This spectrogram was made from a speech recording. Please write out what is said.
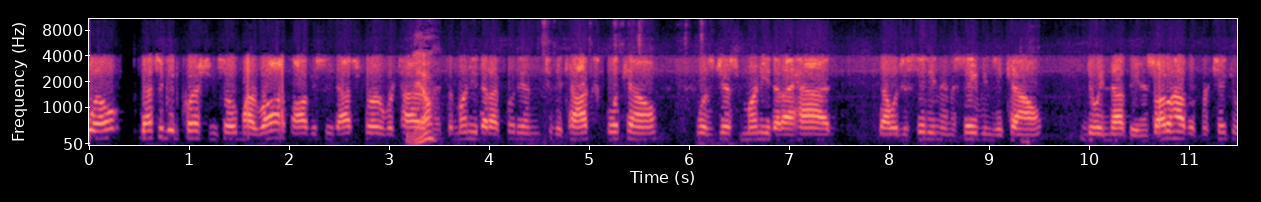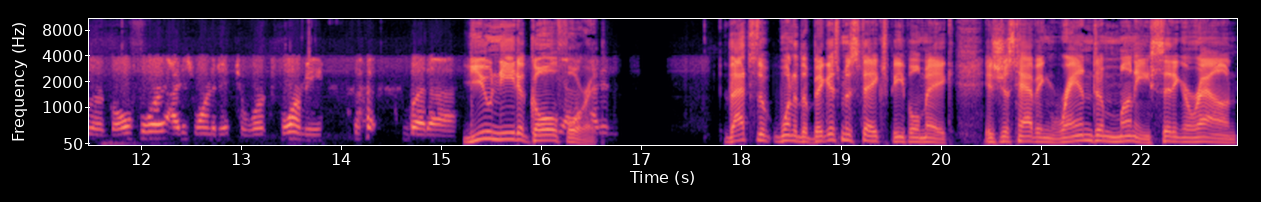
Well, that's a good question. So my Roth, obviously, that's for retirement. Yeah. The money that I put into the taxable account was just money that I had that was just sitting in a savings account doing nothing. And so I don't have a particular goal for it. I just wanted it to work for me. but uh, you need a goal yeah, for it. That's the one of the biggest mistakes people make is just having random money sitting around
